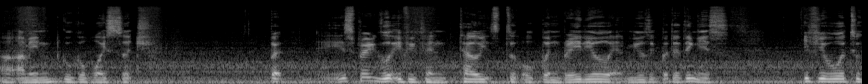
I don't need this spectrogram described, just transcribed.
Uh, I mean Google voice search. But it's pretty good if you can tell it to open radio and music but the thing is if you were to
